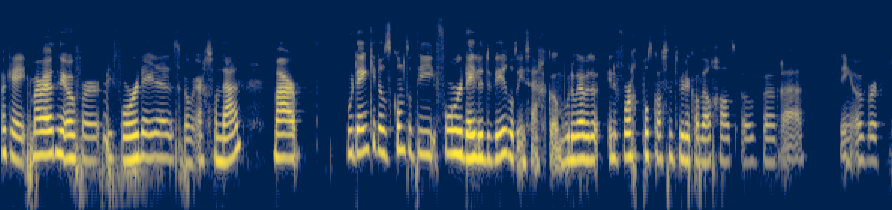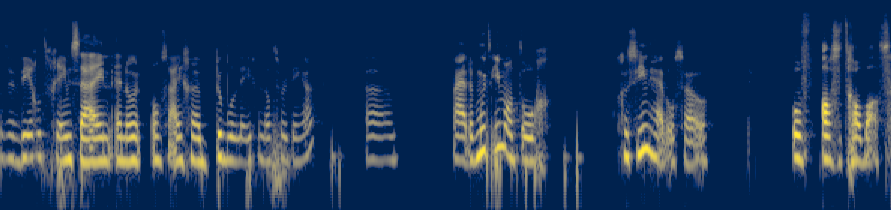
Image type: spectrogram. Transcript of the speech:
Oké, maar we hebben het nu over die vooroordelen, dus ze komen ergens vandaan. Maar hoe denk je dat het komt dat die vooroordelen de wereld in zijn gekomen? We hebben in de vorige podcast natuurlijk al wel gehad over eh, dingen over dat we wereldvreemd zijn en o- onze eigen bubbel leven en dat soort dingen. Ehm, maar ja, dat moet iemand toch gezien hebben of zo. Of als het er al was.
